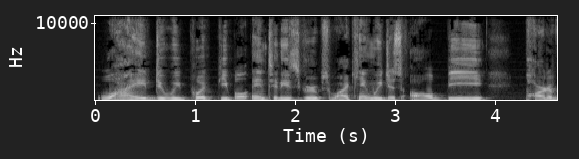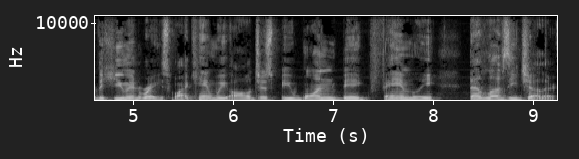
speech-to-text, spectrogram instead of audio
why do we put people into these groups? Why can't we just all be part of the human race? Why can't we all just be one big family that loves each other?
